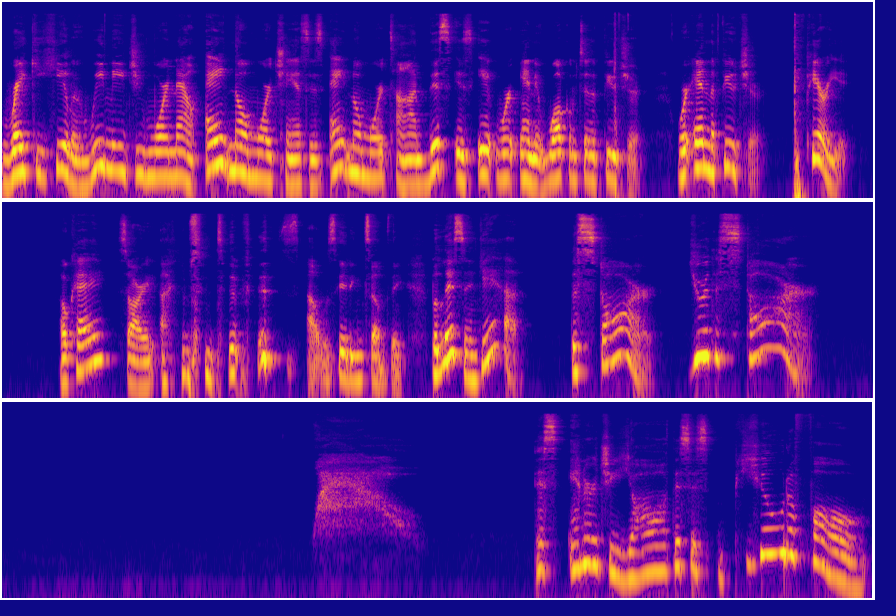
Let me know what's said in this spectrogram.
Reiki healer, we need you more now. Ain't no more chances, ain't no more time. This is it. We're in it. Welcome to the future. We're in the future. Period. Okay? Sorry. I was hitting something. But listen, yeah. The star. You're the star. Wow. This energy, y'all, this is beautiful.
